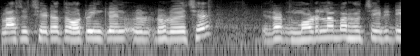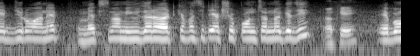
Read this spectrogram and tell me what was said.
প্লাস হচ্ছে এটা তো অটো ইনক্লাইন রয়েছে এটার মডেল নাম্বার হচ্ছে ADT eight zero one eight maximum user weight capacity একশো পঞ্চান্ন কেজি। ওকে এবং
